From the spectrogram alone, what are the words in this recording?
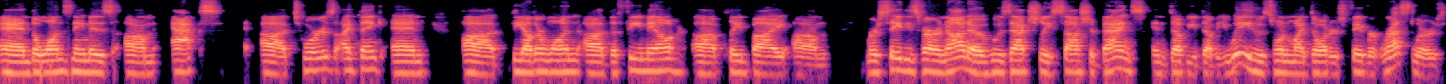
and the one's name is um, Axe uh, Tours, I think, and uh, the other one, uh, the female, uh, played by um, Mercedes Varnado, who is actually Sasha Banks in WWE, who's one of my daughter's favorite wrestlers.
